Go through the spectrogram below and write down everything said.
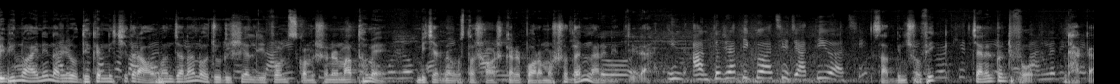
বিভিন্ন আইনে নারীর অধিকার নিশ্চিতের আহ্বান জানান ও জুডিশিয়াল রিফর্মস কমিশনের মাধ্যমে বিচার ব্যবস্থা সংস্কারের পরামর্শ দেন নারী নেত্রীরা। আন্তর্জাতিক আন্তর্জাতিকও আছে জাতীয় আছে। Sadbin Shafiq channel twenty four Dhaka.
